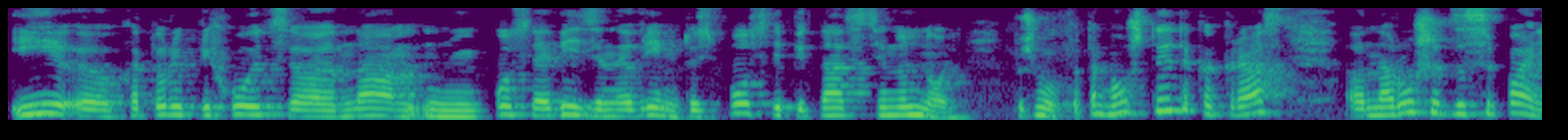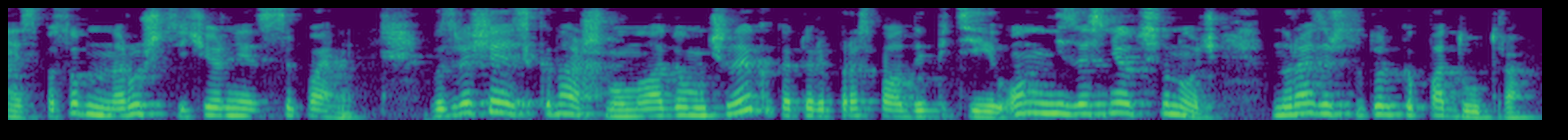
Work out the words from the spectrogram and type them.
и э, который приходится на послеобеденное время, то есть после 15.00. Почему? Потому что это как раз э, нарушит засыпание, способно нарушить вечернее засыпание. Возвращаясь к нашему молодому человеку, который проспал до 5, он не заснет всю ночь, но разве что только под утро.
